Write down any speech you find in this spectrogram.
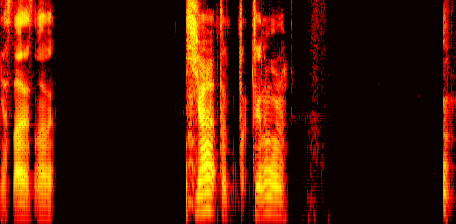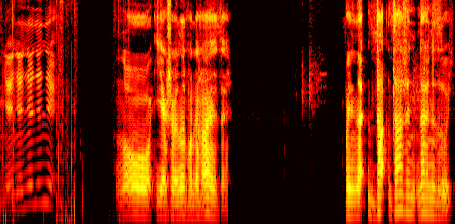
Я старый становлюсь. Я... Та, та, ти не можу. Ні-ні-ні-ні-ні. Ну, якщо ви не наполягаєте. Блін, на- да, даже, даже не дадуть.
